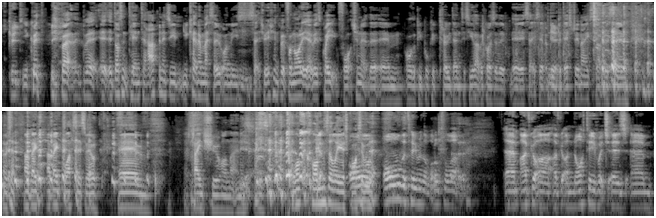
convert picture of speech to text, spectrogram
You could. you could but but it, it doesn't tend to happen and so you, you kind of miss out on these Hmm. situations but for Norwich it was quite fortunate that um, all the people could crowd in to see that because of the uh, city centre being Yeah. pedestrianised that was, um, that was a, a big a big plus as well um, try and shoehorn that in as, as clum- clumsily as possible all, all the time in the world for that. Um, I've got a I've got a naughty which is um,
